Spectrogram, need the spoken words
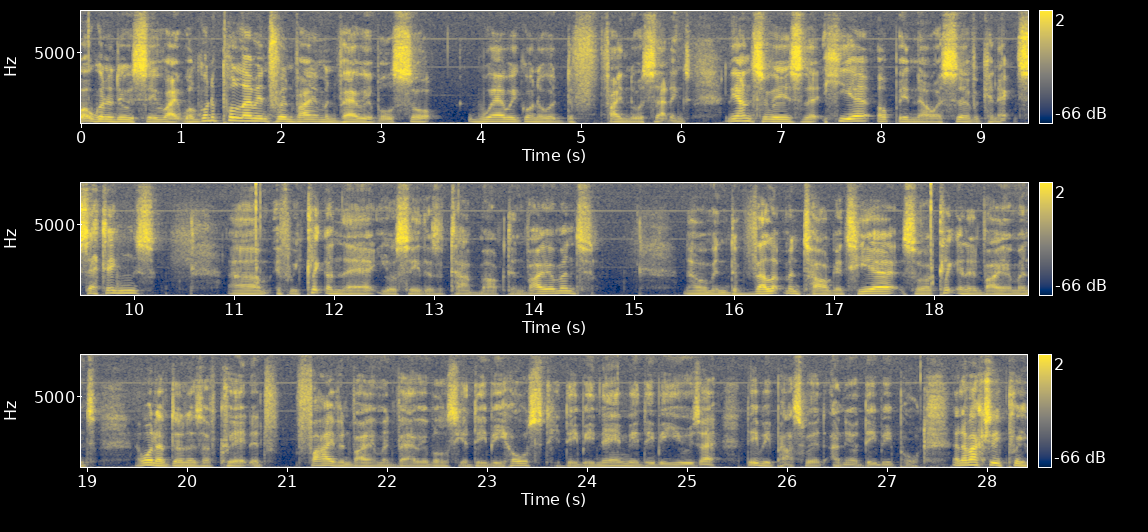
what we're going to do is say, right, we're going to pull them in for environment variables. So where we're going to define those settings. And the answer is that here up in our Server Connect settings, um, if we click on there, you'll see there's a tab marked environment. Now I'm in development targets here, so I click on environment, and what I've done is I've created five environment variables, your DB host, your DB name, your DB user, DB password, and your DB port. And I've actually pre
